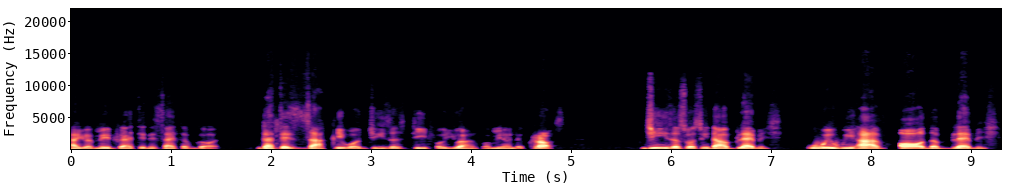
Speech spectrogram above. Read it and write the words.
and you are made right in the sight of God. That's exactly what Jesus did for you and for me on the cross. Jesus was without blemish. We we have all the blemish.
